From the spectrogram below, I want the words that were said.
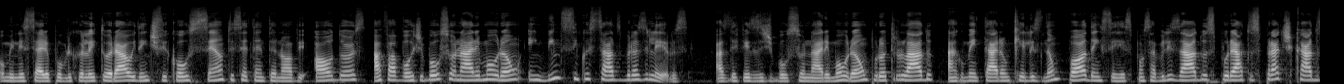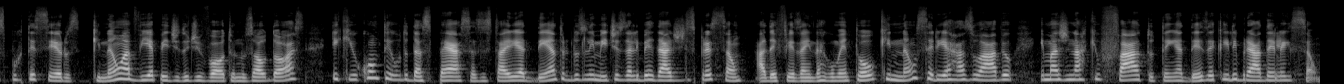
O Ministério Público Eleitoral identificou 179 outdoors a favor de Bolsonaro e Mourão em 25 estados brasileiros. As defesas de Bolsonaro e Mourão, por outro lado, argumentaram que eles não podem ser responsabilizados por atos praticados por terceiros, que não havia pedido de voto nos outdoors e que o conteúdo das peças estaria dentro dos limites da liberdade de expressão. A defesa ainda argumentou que não seria razoável imaginar que o fato tenha desequilibrado a eleição.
